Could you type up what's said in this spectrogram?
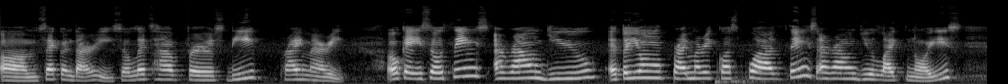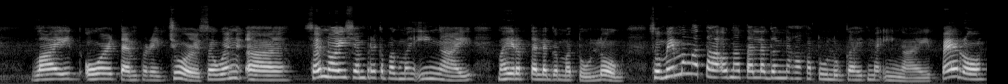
um, secondary. So, let's have first the primary. Okay, so things around you, ito yung primary cause po ha, things around you like noise, light, or temperature. So, when, uh, sa noise, syempre kapag maingay, mahirap talaga matulog. So, may mga tao na talagang nakakatulog kahit maingay, pero,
